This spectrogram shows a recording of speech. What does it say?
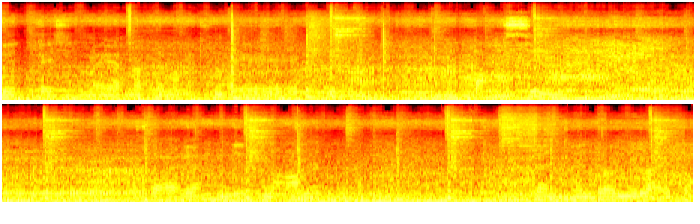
Yun guys, may ka na, may taxi. So ayan, dito na kami. Yan, yung door nila ito.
